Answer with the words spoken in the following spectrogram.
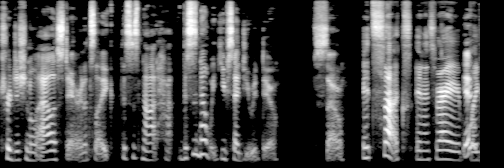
traditional Alistair, and it's like this is not ha- this is not what you said you would do. So it sucks, and it's very yeah. like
